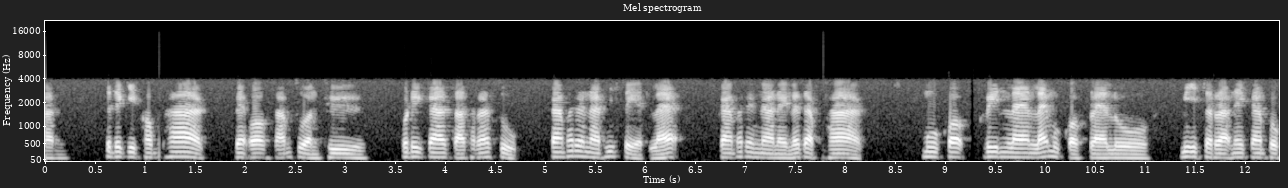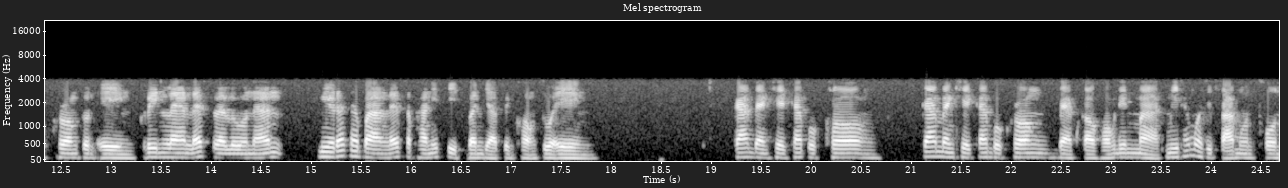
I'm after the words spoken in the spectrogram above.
าล เศรษฐกิจของภาคแบ่งออกสามส่วนคือ บริการสาธารณสุข การพัฒนาพิเศษและการพัฒนาในระดับภาค หมู่เกาะกรีนแลนด์และหมู่เกาะแฟโลมีอิสระในการปกครองตนเอง กรีนแลนด์และแฟโลนั้นมีรัฐบาลและสภานิติบัญญัติเป็นของตัวเอง การแบ่งเขตการปกครอง การแบ่งเขตการปกครองแบบเก่าของเดนมาร์กมีทั้งหมด 13 มณฑล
